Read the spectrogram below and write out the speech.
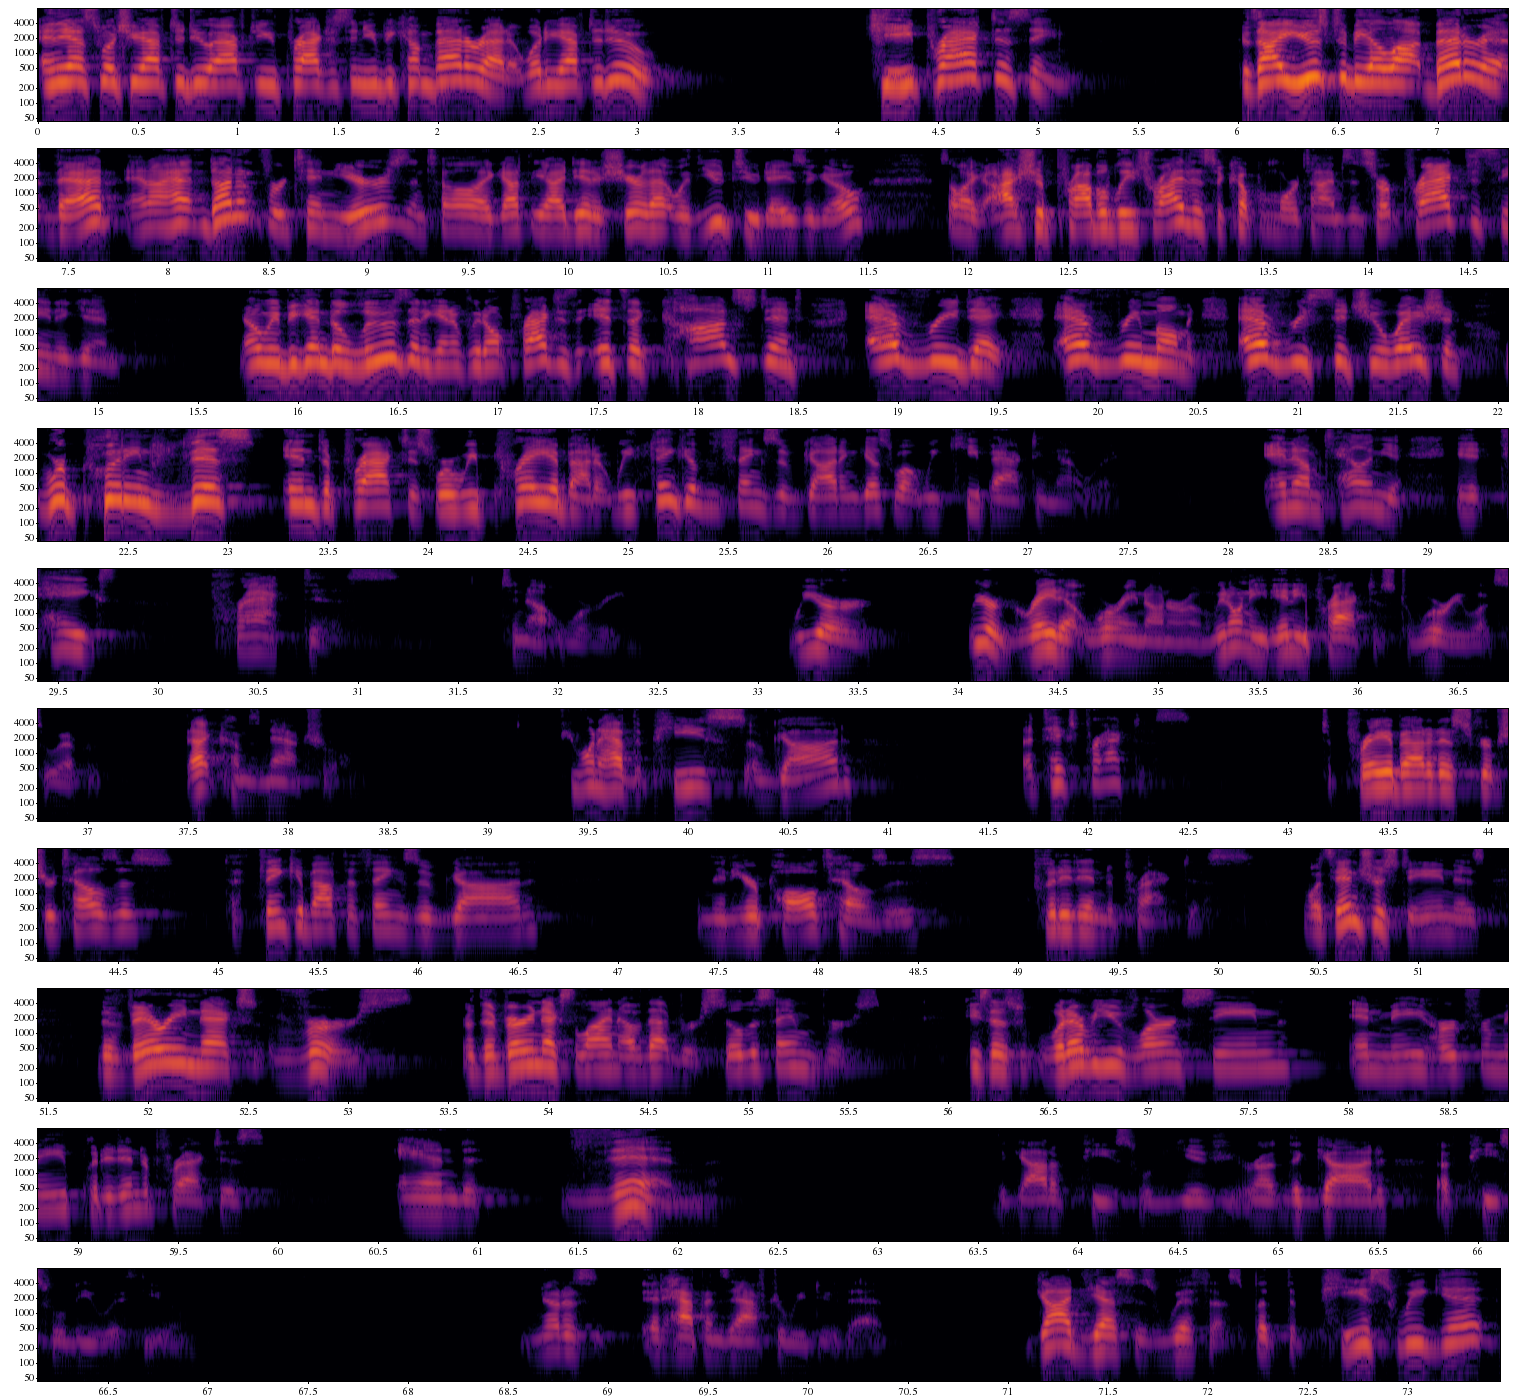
And that's what you have to do after you practice and you become better at it. What do you have to do? Keep practicing. Because I used to be a lot better at that, and I hadn't done it for 10 years until I got the idea to share that with you two days ago. So, I'm like, I should probably try this a couple more times and start practicing again. No, we begin to lose it again if we don't practice. It's a constant, every day, every moment, every situation. We're putting this into practice where we pray about it, we think of the things of God, and guess what? We keep acting that way. And I'm telling you, it takes practice to not worry. We are, we are great at worrying on our own. We don't need any practice to worry whatsoever. That comes natural. If you want to have the peace of God, that takes practice. To pray about it as Scripture tells us, to think about the things of God. And then here Paul tells us, put it into practice. What's interesting is the very next verse, or the very next line of that verse, still the same verse, he says, Whatever you've learned, seen in me, heard from me, put it into practice, and then the God of peace will give you, the God of peace will be with you. Notice it happens after we do that. God, yes, is with us, but the peace we get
